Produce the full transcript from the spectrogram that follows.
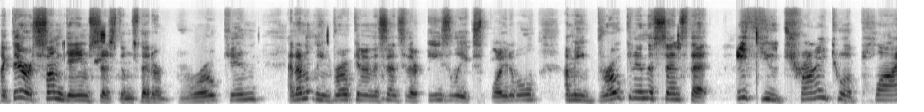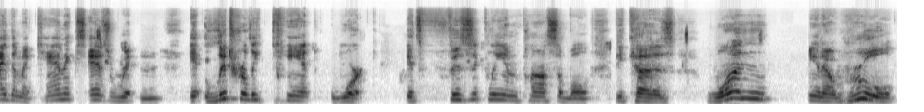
like there are some game systems that are broken. And I don't mean broken in the sense that they're easily exploitable. I mean broken in the sense that if you try to apply the mechanics as written, it literally can't work. It's physically impossible because one, you know, rule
